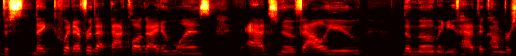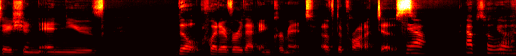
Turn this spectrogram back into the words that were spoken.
This like whatever that backlog item was adds no value the moment you've had the conversation and you've built whatever that increment of the product is. Yeah, absolutely. Yeah.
